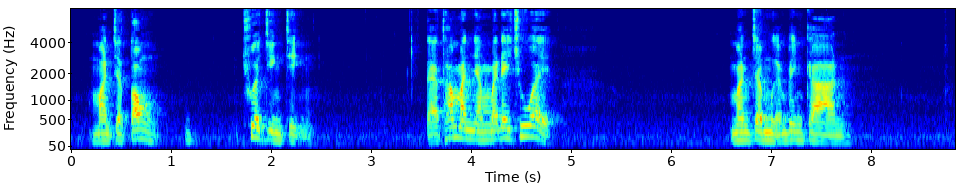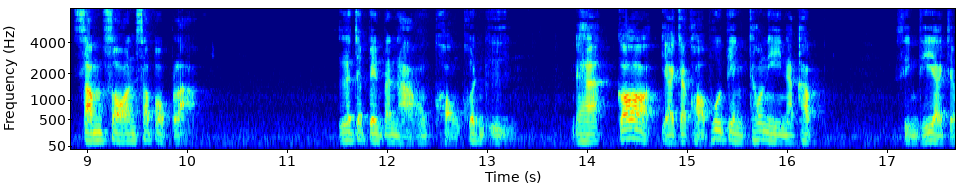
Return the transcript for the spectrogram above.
ๆ มันจะต้องช่วยจริง ๆ แต่ถ้ามันยังไม่ได้ช่วย มันจะเหมือนเป็นการซ้ำซ้อนซะเปล่าๆและจะเป็นปัญหาของของคนอื่นนะฮะก็อยากจะขอพูดเพียงเท่านี้นะครับ สิ่งที่อยากจะ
